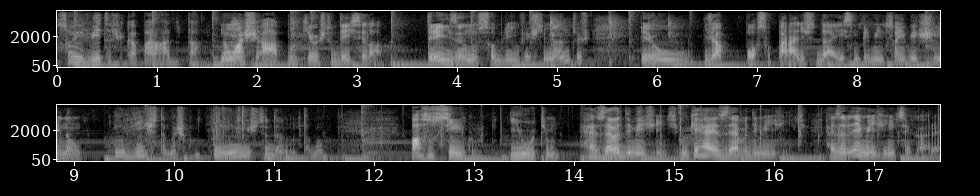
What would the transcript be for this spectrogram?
Só evita ficar parado, tá? Não acha, ah, porque eu estudei, sei lá, três anos sobre investimentos, eu já posso parar de estudar e simplesmente só investir. Não, invista, mas continue estudando, tá bom? Passo 5 e último, reserva de emergência. O que é reserva de emergência? Reserva de emergência, cara,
